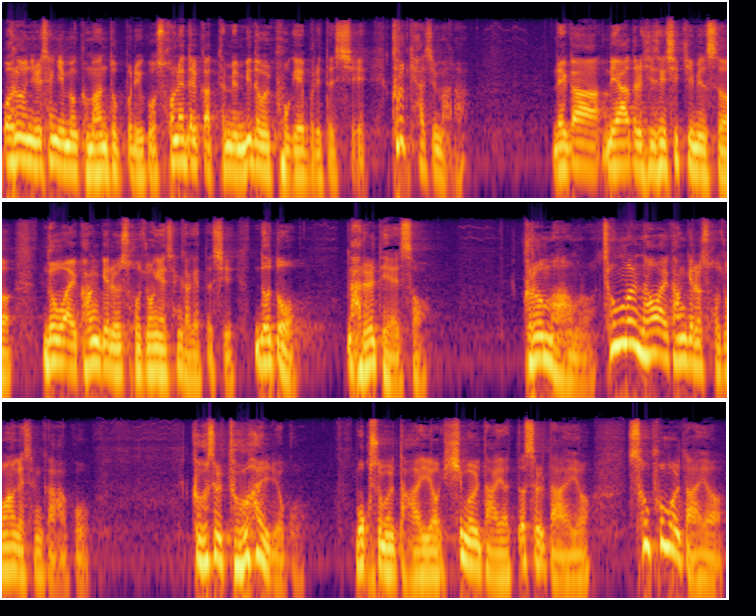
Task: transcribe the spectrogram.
어려운 일 생기면 그만둬 버리고 손해될 것 같으면 믿음을 포기해 버리듯이 그렇게 하지 마라. 내가 내 아들을 희생시키면서 너와의 관계를 소중히 생각했듯이 너도 나를 대해서 그런 마음으로 정말 나와의 관계를 소중하게 생각하고 그것을 더 하려고 목숨을 다하여 힘을 다하여 뜻을 다하여 성품을 다하여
